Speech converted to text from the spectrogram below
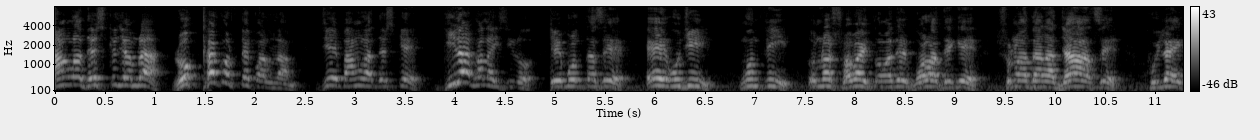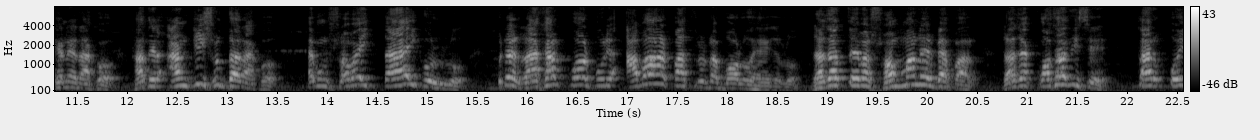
বাংলাদেশকে যে আমরা রক্ষা করতে পারলাম, যে বাংলাদেশকে গিলা ফেলাইছিল, সে বলতেছে, এই উজির মন্ত্রী, তোমরা সবাই তোমাদের গলা থেকে সোনা দানা যা আছে খুইলা এখানে রাখো, হাতের আংটি সুদ্ধা রাখো। এবং সবাই তাই করল। ওটা রাখার পর পরে আবার পাত্রটা বড় হয়ে গেল। রাজার তো এবার সম্মানের ব্যাপার। রাজা কথা দিছে, তার ওই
